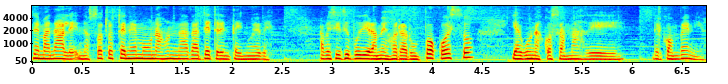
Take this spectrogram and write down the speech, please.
semanales. Nosotros tenemos una jornada de 39. A ver si se pudiera mejorar un poco eso y algunas cosas más del convenio.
